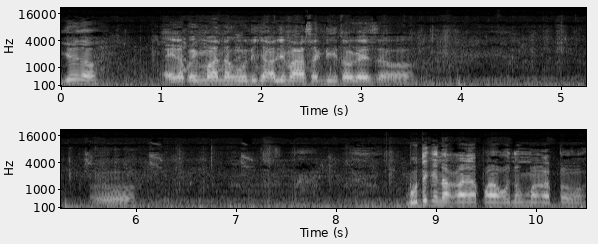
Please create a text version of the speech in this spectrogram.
Yun oh. Ayun na po yung mga nahuli niyang alimasag dito guys. Oo. Oo. Buti kinakaya pa ako ng mga to.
